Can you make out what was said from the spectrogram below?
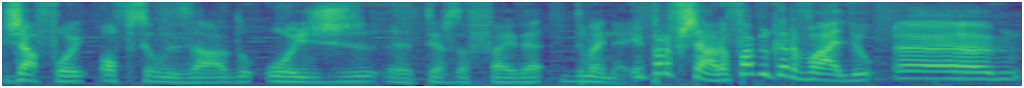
já foi oficializado hoje, eh, terça-feira de manhã. E para fechar, o Fábio Carvalho uh,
